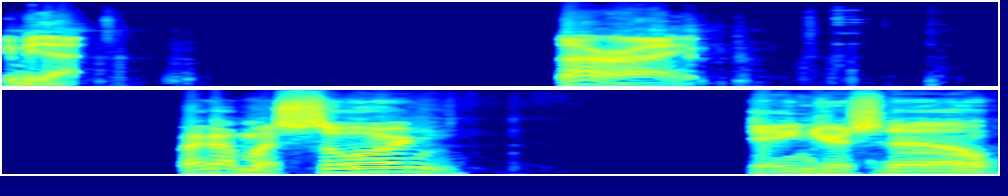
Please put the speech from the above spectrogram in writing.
Give me that. All right. I got my sword. Dangerous now.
